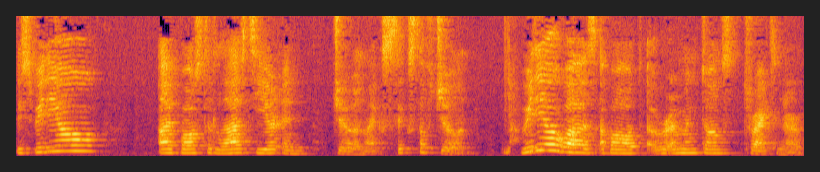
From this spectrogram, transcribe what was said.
This video I posted last year in June, like 6th of June. Video was about Remington straightener,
